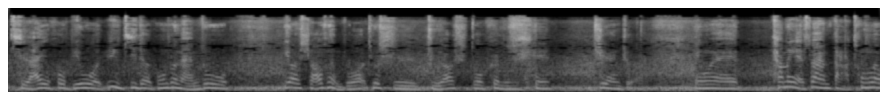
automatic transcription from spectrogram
起来以后，比我预计的工作难度要小很多。就是主要是多亏了这些志愿者，因为他们也算打通了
